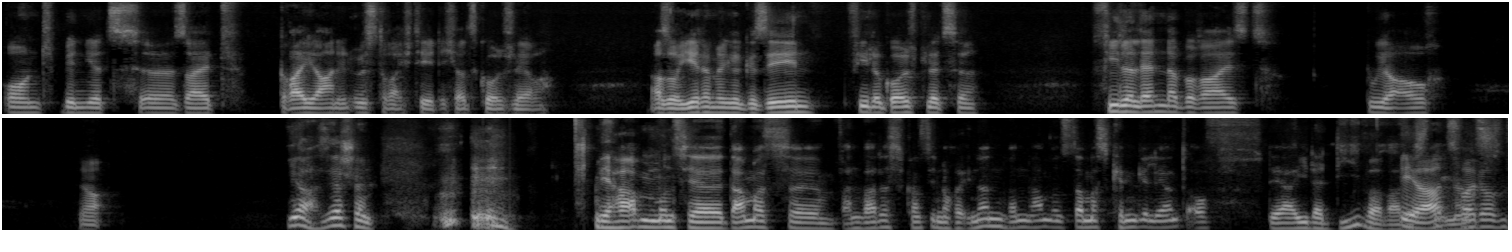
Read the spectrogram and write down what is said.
und bin jetzt äh, seit drei Jahren in Österreich tätig als Golflehrer. Also jede Menge gesehen, viele Golfplätze, viele Länder bereist, Du ja auch. Ja. Ja, sehr schön. Wir haben uns ja damals, äh, wann war das? Kannst du dich noch erinnern? Wann haben wir uns damals kennengelernt? Auf der Aida Diva war das Ja, 2000,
